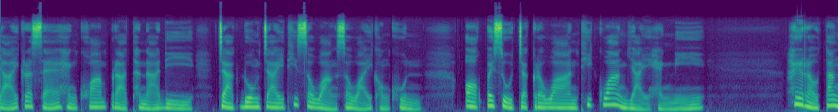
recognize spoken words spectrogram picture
ยายกระแสแห่งความปรารถนาดี จากดวงใจที่สว่างไสวัยของคุณ ออกไปสู่จักรวาลที่กว้างใหญ่แห่งนี้ ให้เราตั้ง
